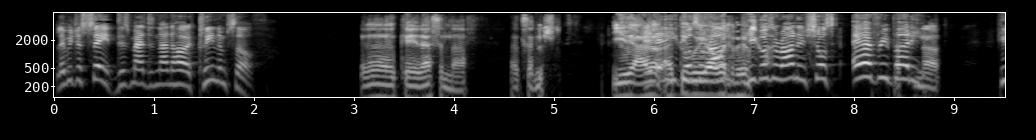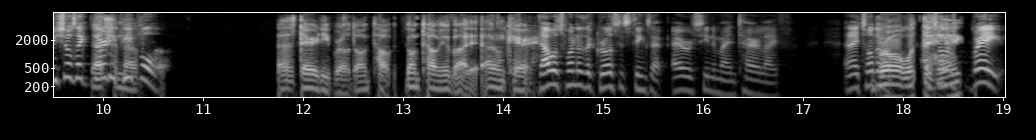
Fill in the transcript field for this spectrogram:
Let me just say, this man does not know how to clean himself. Uh, okay, that's enough. That's enough. Yeah, I, and don't- then I he think goes we all would around. have been. He goes around and shows everybody. no, He shows like That's thirty enough, people. that's dirty, bro. Don't talk. Don't tell me about it. I don't care, That was one of the grossest things I've ever seen in my entire life. And I told him, bro. What the I told him, heck? Ray,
